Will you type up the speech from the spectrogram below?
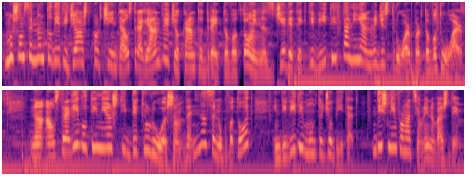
Më shumë se 96 për qind e australianve që kanë të drejtë të votojnë në zgjedhjet e këtij viti tani janë regjistruar për të votuar. Në Australi votimi është i detyrueshëm dhe nëse nuk votohet, individi mund të gjobitet. Ndiqni informacionin në vazhdim.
